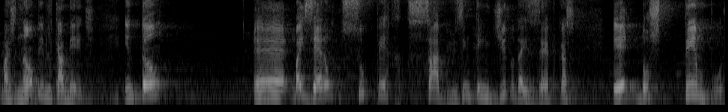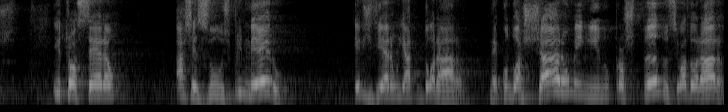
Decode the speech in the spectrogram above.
mas não biblicamente. Então, é, mas eram super sábios, entendidos das épocas e dos tempos, e trouxeram a Jesus. Primeiro, eles vieram e adoraram, né? quando acharam o menino, prostrando-se, o adoraram.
